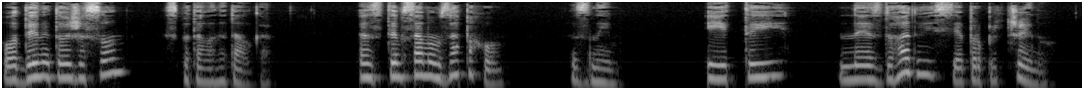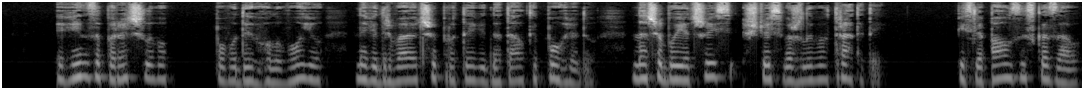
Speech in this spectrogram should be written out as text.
Один і той же сон? спитала Наталка. З тим самим запахом? З ним. І ти не здогадуєшся про причину? Він заперечливо поводив головою, не відриваючи проте від Наталки погляду, наче боячись щось важливе втратити. Після паузи сказав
